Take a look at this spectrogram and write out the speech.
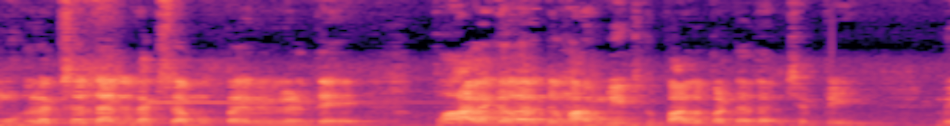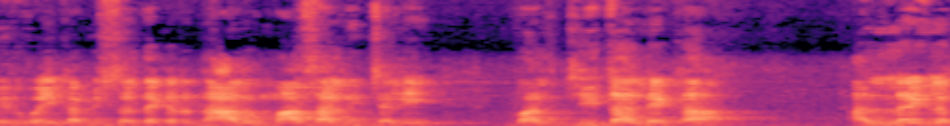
మూడు లక్షలు దాన్ని లక్ష ముప్పై వేలు పెడితే పాలకవర్గం అవినీతికి పాల్పడ్డదని చెప్పి మీరు పోయి కమిషనర్ దగ్గర నాలుగు మాసాల నుంచి వెళ్ళి వాళ్ళ జీతాలు లేక అల్ల ఇలా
